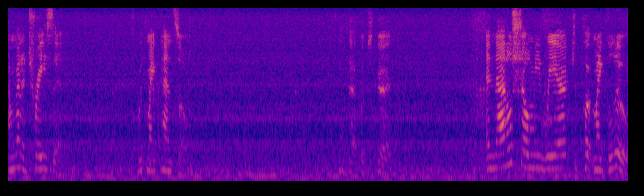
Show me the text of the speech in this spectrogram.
I'm going to trace it with my pencil. I think that looks good. And that'll show me where to put my glue.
